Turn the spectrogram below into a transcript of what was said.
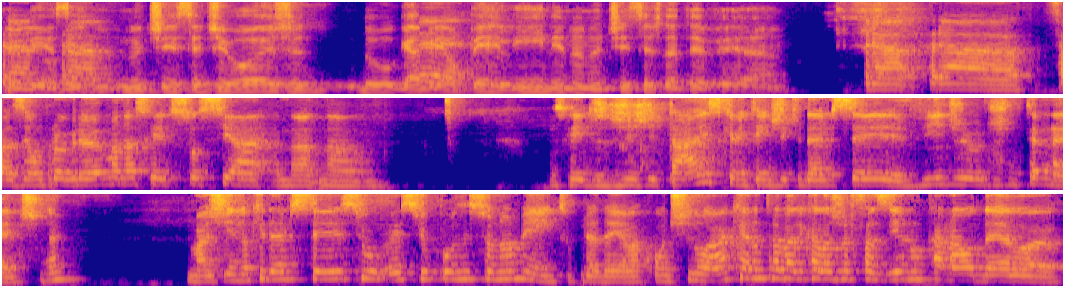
Eu li essa notícia de hoje do Gabriel é. Perlini no Notícias da TV. É. Para fazer um programa nas redes sociais, na, na, nas redes digitais, que eu entendi que deve ser vídeo de internet, né? Imagino que deve ser esse, esse o posicionamento, para daí ela continuar, que era um trabalho que ela já fazia no canal dela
